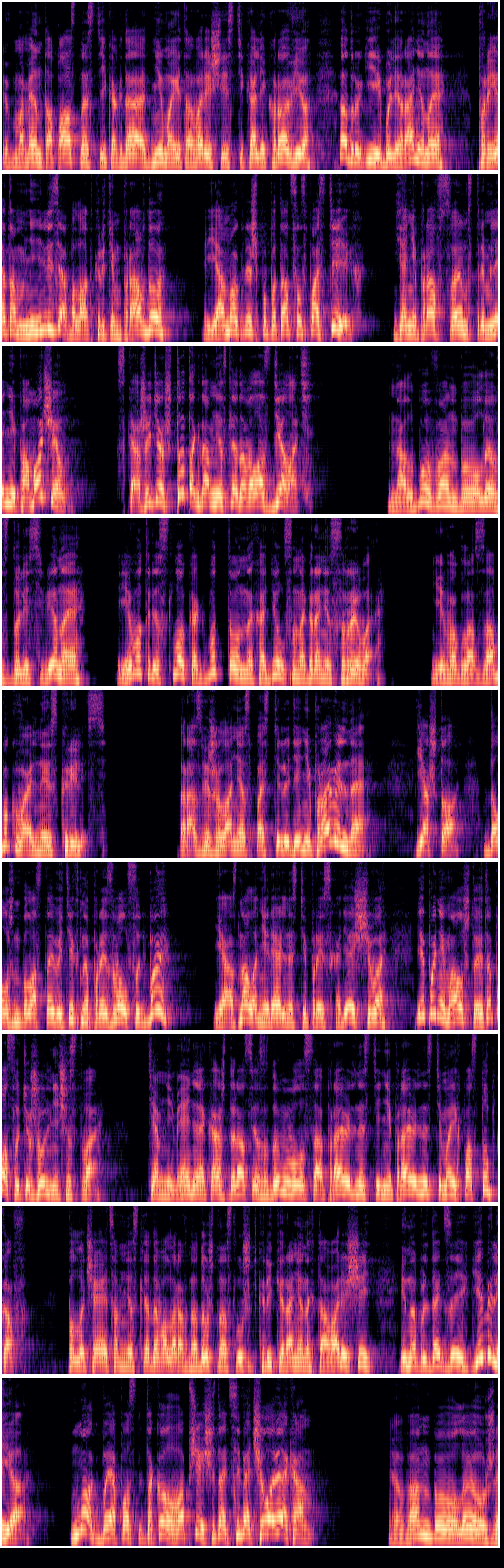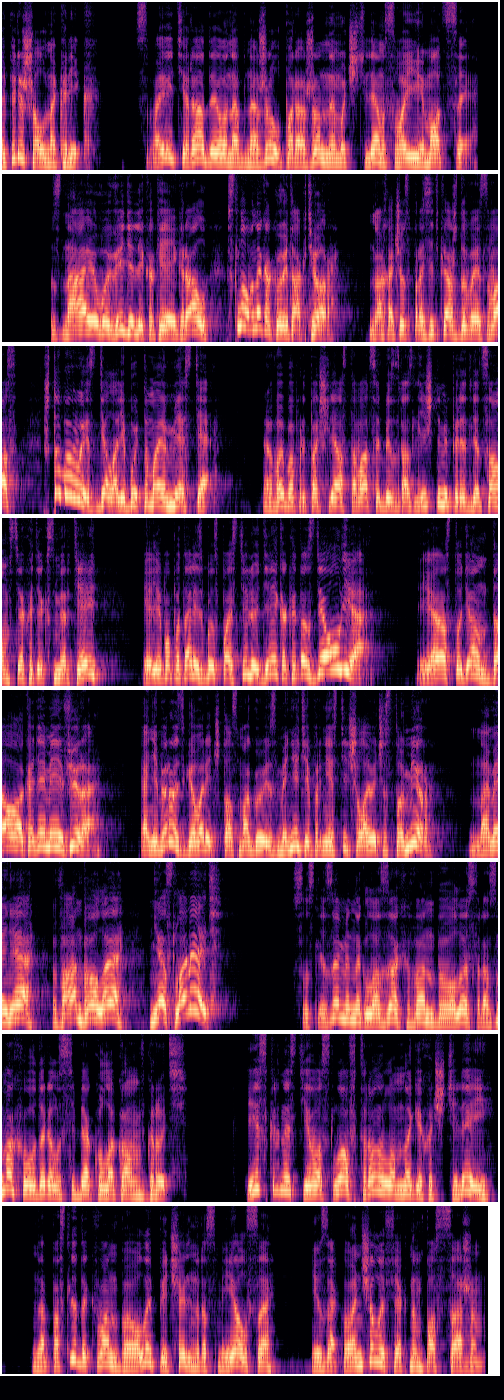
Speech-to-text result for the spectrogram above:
В момент опасности, когда одни мои товарищи истекали кровью, а другие были ранены, при этом мне нельзя было открыть им правду, я мог лишь попытаться спасти их. Я не прав в своем стремлении помочь им? Скажите, что тогда мне следовало сделать?» На лбу Ван Буэлэ вздулись вены, его трясло, как будто он находился на грани срыва. Его глаза буквально искрились. «Разве желание спасти людей неправильное? Я что, должен был оставить их на произвол судьбы?» Я знал о нереальности происходящего и понимал, что это по сути жульничество. Тем не менее, каждый раз я задумывался о правильности и неправильности моих поступков. Получается, мне следовало равнодушно слушать крики раненых товарищей и наблюдать за их гибелью? Мог бы я после такого вообще считать себя человеком? Ван Буэлэ уже перешел на крик. Свои тирады он обнажил пораженным учителям свои эмоции. «Знаю, вы видели, как я играл, словно какой-то актер. Но хочу спросить каждого из вас, что бы вы сделали, будь на моем месте? Вы бы предпочли оставаться безразличными перед лицом всех этих смертей? Или попытались бы спасти людей, как это сделал я? Я студент Дао Академии Эфира. Я не берусь говорить, что смогу изменить и принести человечеству мир. Но меня, Ван Буэлэ, не сломить!» Со слезами на глазах Ван Буэлэ с размаха ударил себя кулаком в грудь. Искренность его слов тронула многих учителей. Напоследок Ван Буэлэ печально рассмеялся и закончил эффектным пассажем.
